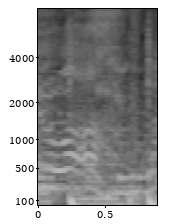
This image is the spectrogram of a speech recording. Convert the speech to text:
you are.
